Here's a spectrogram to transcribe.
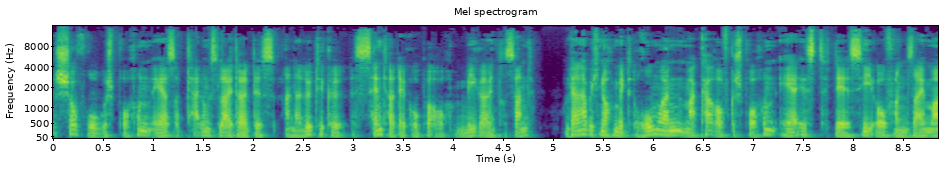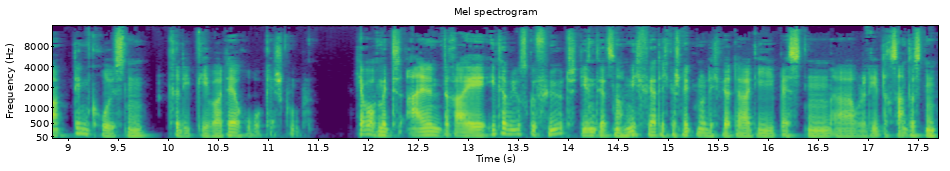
Schowro gesprochen. Er ist Abteilungsleiter des Analytical Center der Gruppe, auch mega interessant. Und dann habe ich noch mit Roman Makarov gesprochen. Er ist der CEO von Seimer, dem größten Kreditgeber der Robocash Group. Ich habe auch mit allen drei Interviews geführt. Die sind jetzt noch nicht fertig geschnitten und ich werde da die besten äh, oder die interessantesten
